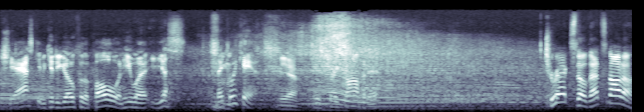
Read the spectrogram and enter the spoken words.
she asked him, could he go for the pole? And he went, yes, I think we can. Yeah. He was pretty confident. Truex, though, that's not a,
